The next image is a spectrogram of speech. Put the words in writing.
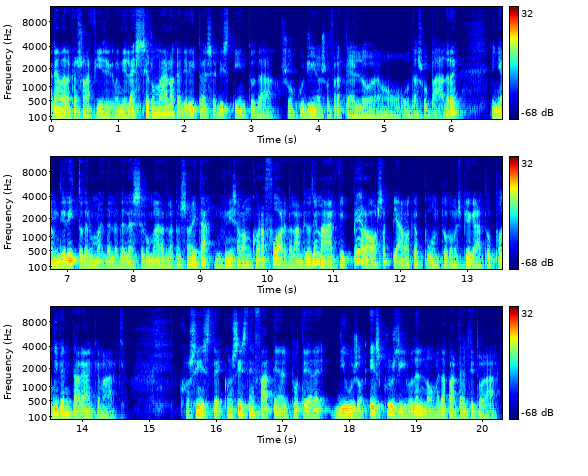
Parliamo della persona fisica, quindi l'essere umano che ha diritto a essere distinto da suo cugino, suo fratello eh, o da suo padre, quindi è un diritto dell'essere umano, della personalità, quindi siamo ancora fuori dall'ambito dei marchi, però sappiamo che appunto, come spiegato, può diventare anche marchio. Consiste, consiste infatti nel potere di uso esclusivo del nome da parte del titolare.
